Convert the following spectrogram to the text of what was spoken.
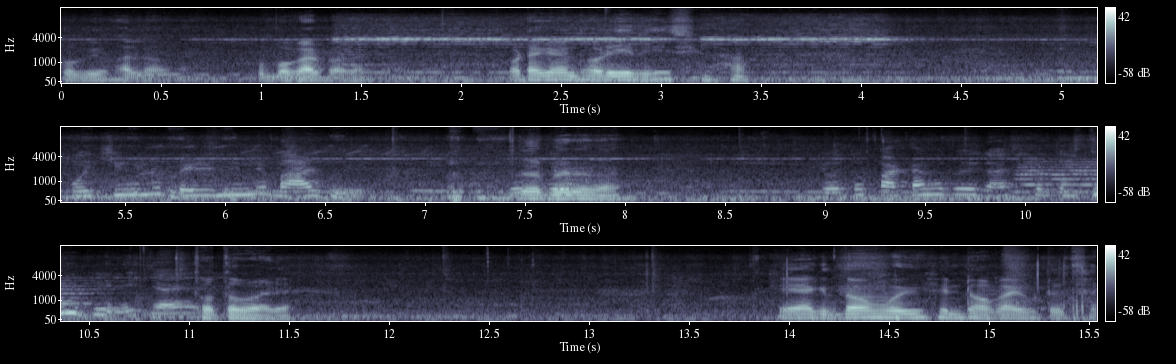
খুবই ভালো হবে। উপকার পাবেন। ওটাকে আমি ধরিয়ে দিয়েছিলাম। কচিগুলো পেরে নিলে বাড়বে বেড়ে না। যত কাটা হবে গাছটা বেড়ে যায়। তত বাড়ে। একদম ওই ঢকায় উঠেছে।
